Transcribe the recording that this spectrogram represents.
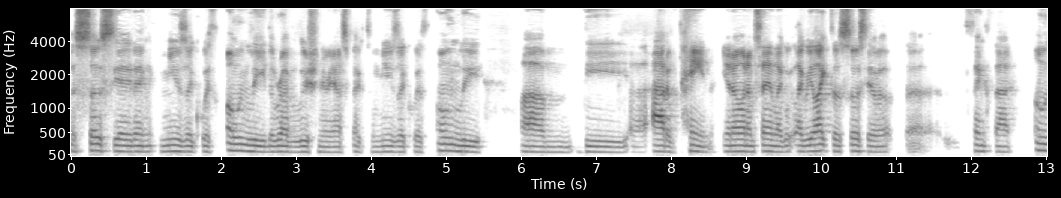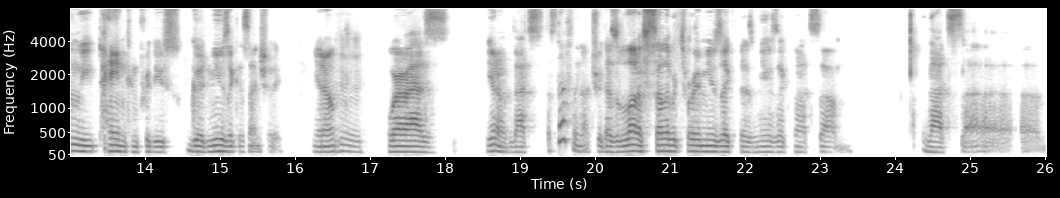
associating music with only the revolutionary aspect of music with only um the uh, out of pain you know what i'm saying like like we like to associate uh, think that only pain can produce good music essentially you know Mhm. whereas you know that's that's definitely not true there's a lot of celebratory music there's music that's um that's uh um,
